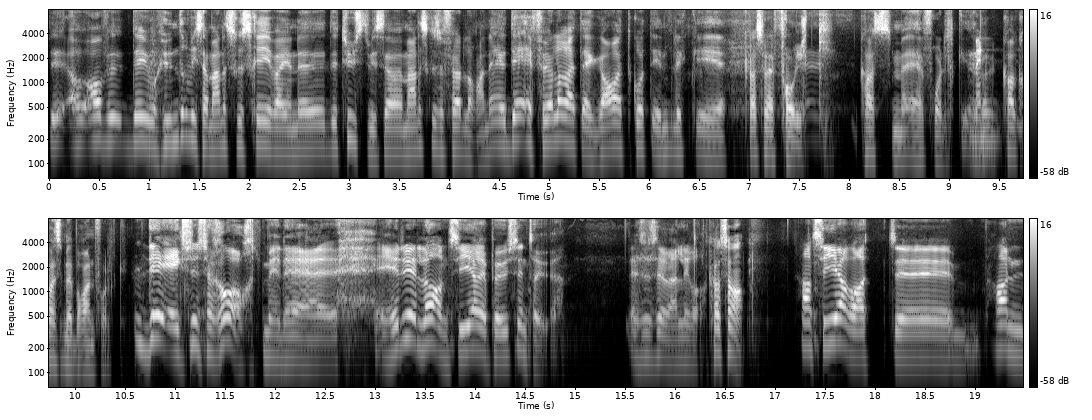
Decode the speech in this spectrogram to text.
det, er jo hundrevis av mennesker som skriver inn. Det, det er tusenvis av mennesker som følger han. Det, jeg føler at jeg har et godt innblikk i Hva som er folk? hva som er folk. Men- hva, hva som er brannfolk. Det jeg syns er rart med det, er det Lan sier i pauseintervjuet. Det syns jeg er veldig rart. Hva sa han? Han sier at eh, han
